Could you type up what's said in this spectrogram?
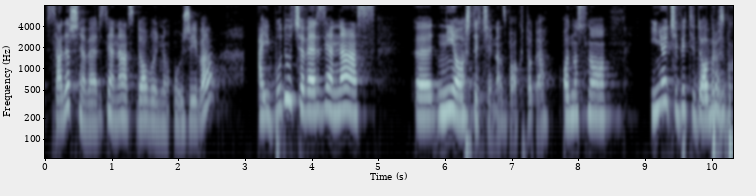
sadašnja verzija nas dovoljno uživa, a i buduća verzija nas uh, nije oštećena zbog toga. Odnosno, i njoj će biti dobro zbog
